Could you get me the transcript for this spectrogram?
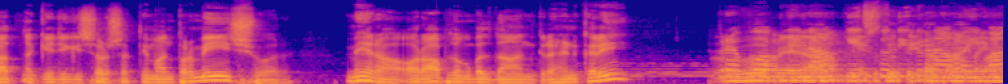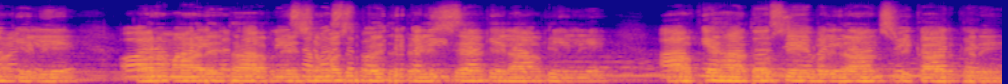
प्रार्थना कीजिए कि ईश्वर शक्तिमान परमेश्वर मेरा और आप लोगों बलिदान ग्रहण करें। प्रभु अपने नाम की स्तुति तथा महिमा के लिए और हमारे तथा अपने समस्त पवित्र कलीसिया के लाभ के लिए आपके हाथों से बलिदान स्वीकार करें।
